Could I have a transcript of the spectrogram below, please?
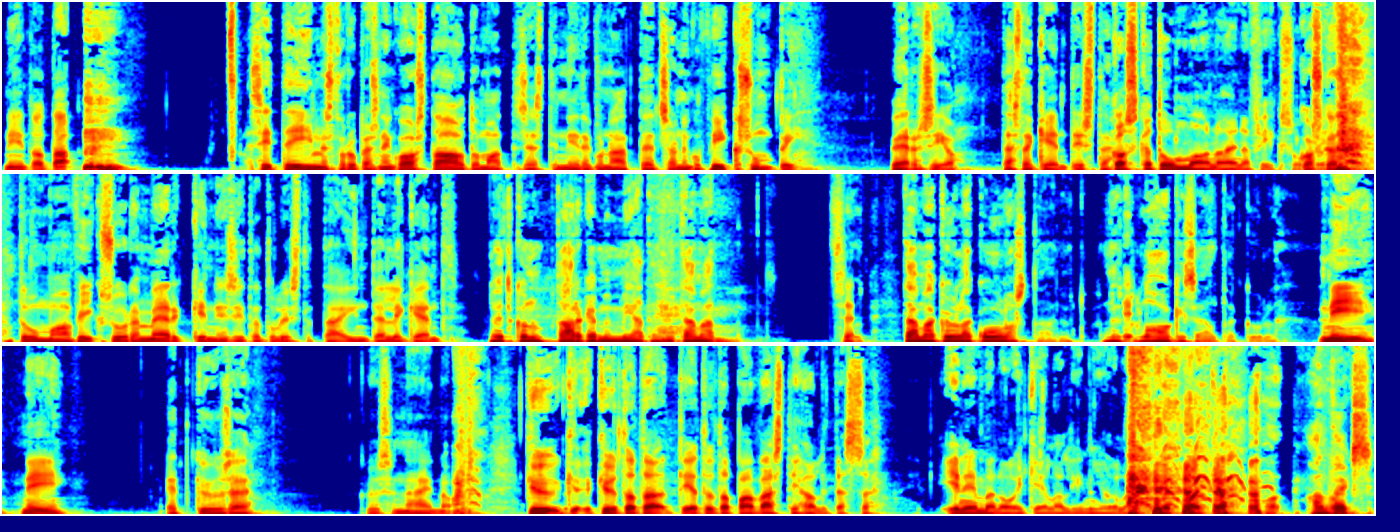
Niin tota, sitten ihmiset rupesi niinku ostaa automaattisesti niitä, kun ne ajattelivat, että se on niinku fiksumpi versio tästä kentistä. Koska tumma on aina fiksu. Koska tumma on fiksuuden merkki, niin siitä tuli sitten tämä intelligent. Nyt kun tarkemmin mietin, niin tämä, Se, tämä kyllä kuulostaa nyt, nyt loogiselta kyllä. niin, niin. Että kyllä se, kyllä se näin on. Ky, ky, kyllä tota, tietyllä tapaa Västihan oli tässä enemmän oikeilla linjoilla. Et vaikka, O- Anteeksi,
